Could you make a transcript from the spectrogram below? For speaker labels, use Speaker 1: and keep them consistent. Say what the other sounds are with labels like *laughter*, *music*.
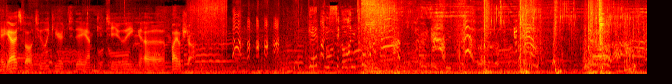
Speaker 1: Hey guys, Link here. Today I'm continuing uh, Bioshock. Mm,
